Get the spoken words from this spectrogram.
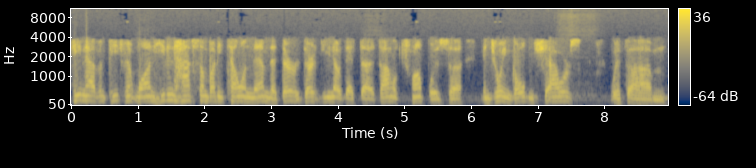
He didn't have impeachment one. He didn't have somebody telling them that they're, they're you know, that uh, Donald Trump was uh, enjoying golden showers with um,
